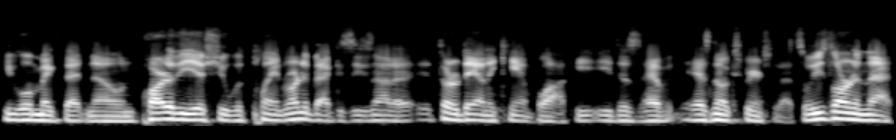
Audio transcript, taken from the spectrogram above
He will make that known. Part of the issue with playing running back is he's not a third down. He can't block. He, he doesn't have he has no experience with that. So he's learning that.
